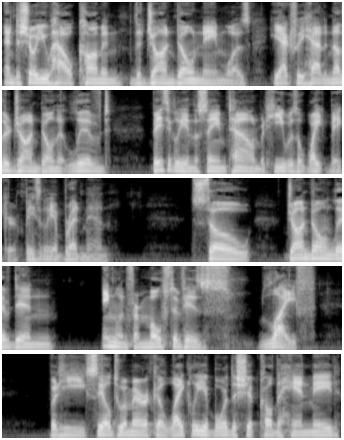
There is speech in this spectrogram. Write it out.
And to show you how common the John Doane name was, he actually had another John Doane that lived basically in the same town, but he was a white baker, basically a bread man. So John Doane lived in England for most of his life, but he sailed to America likely aboard the ship called the Handmaid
